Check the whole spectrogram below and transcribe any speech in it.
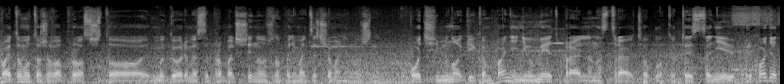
Поэтому тоже вопрос, что мы говорим, если про большие, нужно понимать, зачем они нужны. Очень многие компании не умеют правильно настраивать облако. То есть они приходят,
